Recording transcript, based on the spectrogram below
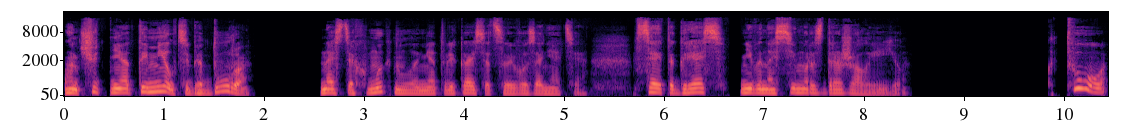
«Он чуть не отымел тебя, дура!» Настя хмыкнула, не отвлекаясь от своего занятия. Вся эта грязь невыносимо раздражала ее. «Кто?»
